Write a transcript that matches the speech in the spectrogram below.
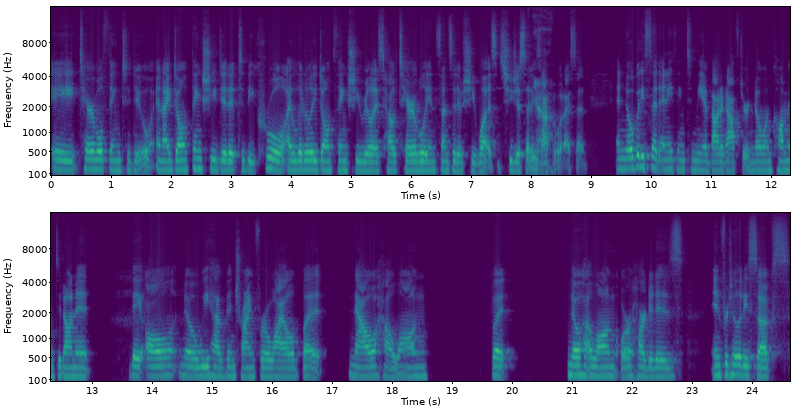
a terrible thing to do. And I don't think she did it to be cruel. I literally don't think she realized how terribly insensitive she was. She just said exactly yeah. what I said. And nobody said anything to me about it after. No one commented on it. They all know we have been trying for a while, but now how long, but know how long or hard it is. Infertility sucks.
